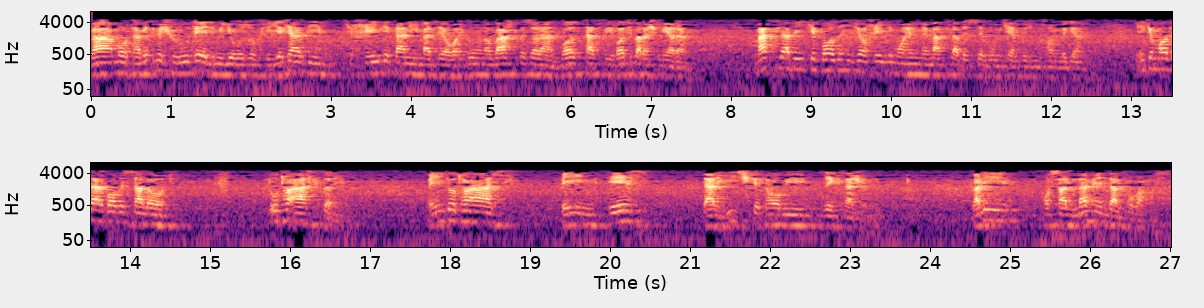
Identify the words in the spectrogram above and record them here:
و مرتبط به شروط علمیه و ذکریه کردیم که خیلی قنیمته آقای به اونا وقت بذارن باز تطبیقاتی براش میارن. مطلبی که باز اینجا خیلی مهمه مطلب سومی که امروز می‌خوام بگم اینه که ما در باب سلات دو تا اصل داریم. و این دو تا اصل به این اسم در هیچ کتابی ذکر نشده. ولی مسلم عند الفقه هست.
